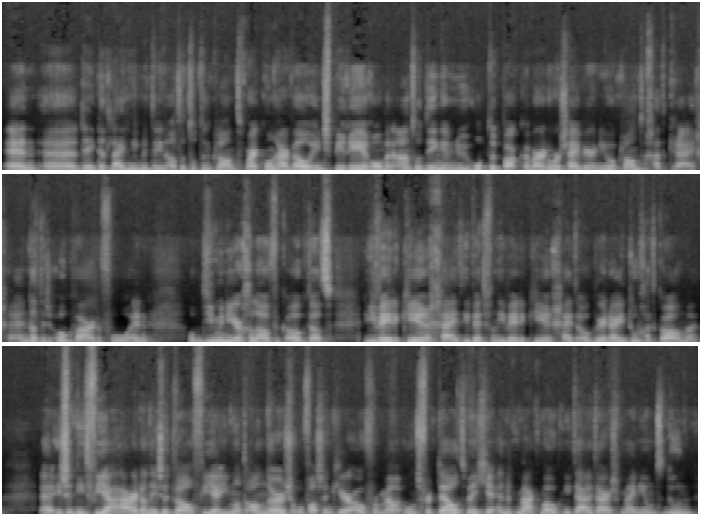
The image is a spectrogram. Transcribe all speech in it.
En uh, nee, dat leidt niet meteen altijd tot een klant. Maar ik kon haar wel inspireren om een aantal dingen nu op te pakken, waardoor zij weer nieuwe klanten gaat krijgen. En dat is ook waardevol. En op die manier geloof ik ook dat die wederkerigheid, die wet van die wederkerigheid ook weer naar je toe gaat komen. Uh, is het niet via haar, dan is het wel via iemand anders of als een keer over ons verteld, weet je. En het maakt me ook niet uit, daar is het mij niet om te doen.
